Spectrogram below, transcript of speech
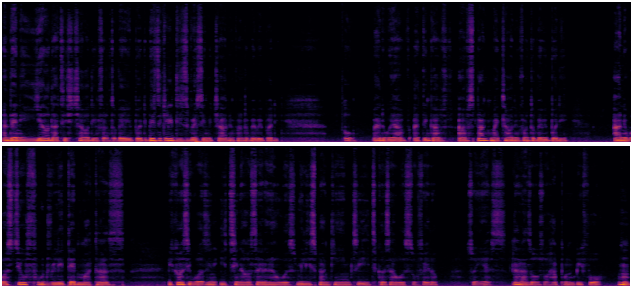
And then he yelled at his child in front of everybody basically disgracing the child in front of everybody. Oh by the way I've, i think i've i've spanked my child in front of everybody. And it was still food related matters because he wasn't eating outside and i was really spanking him to eat because i was so fed up. So yes that has also happened before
